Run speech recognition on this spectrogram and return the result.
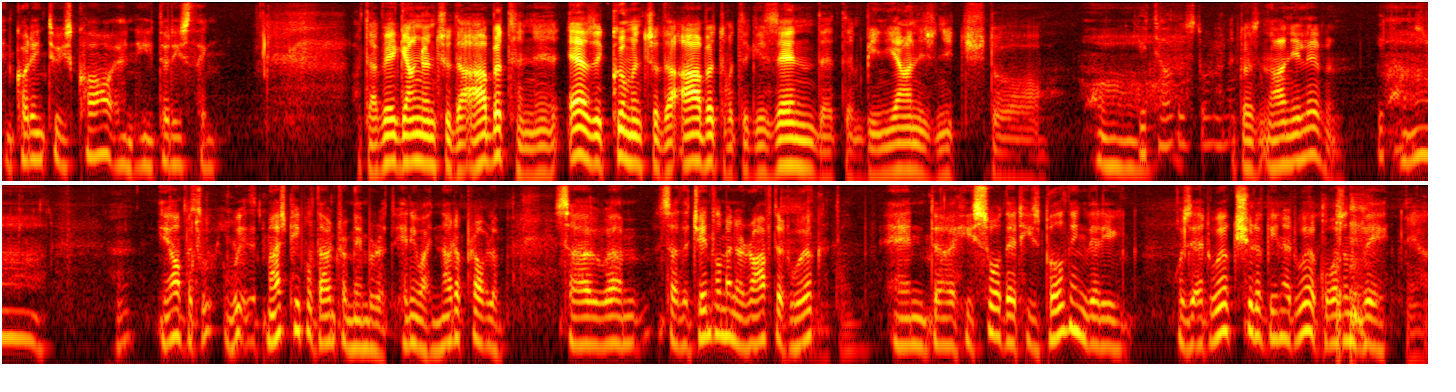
and got into his car, and he did his thing. Hat er weggegangen zu der Arbeit und er ist gekommen zu der Arbeit, hat er gesehen, dass der Binyan ist nicht da. Oh, You tell the story. It was 9-11. You tell ah. yeah, but we, we, most people don't remember it. Anyway, not a problem. So, um, so the gentleman arrived at work, and uh, he saw that his building that he was at work should have been at work wasn't there. Ja,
